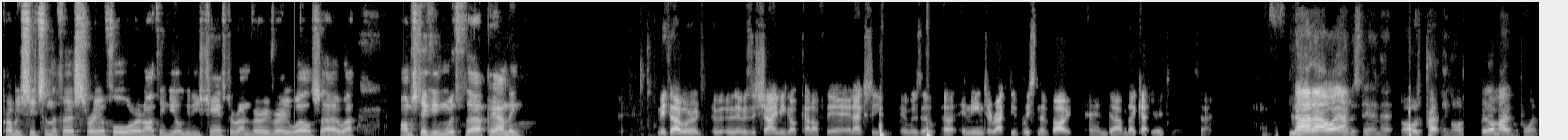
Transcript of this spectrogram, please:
Probably sits in the first three or four, and I think he'll get his chance to run very, very well. So uh, I'm sticking with uh, pounding. Mytho, it was a shame you got cut off there. It actually it was a, a an interactive listener vote, and um, they cut your internet. So no, no, I understand that. I was prattling on, but I made my point.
